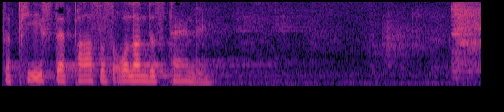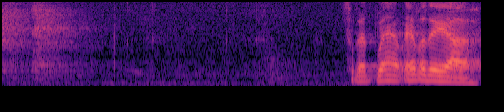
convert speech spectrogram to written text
the peace that passes all understanding. so that wherever they are,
